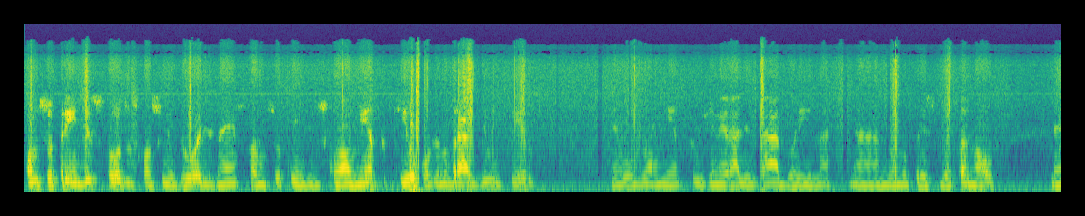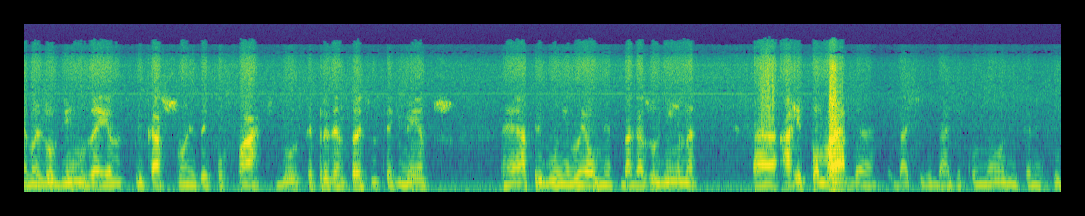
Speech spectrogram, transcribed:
fomos surpreendidos, todos os consumidores, né, foram surpreendidos com o aumento que ocorreu no Brasil inteiro. Né, houve um aumento generalizado aí na, na no, no, preço do etanol. Né, nós ouvimos aí as explicações aí por parte dos representantes dos segmentos, né, atribuindo aí aumento da gasolina, a, retomada da atividade econômica, né, que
